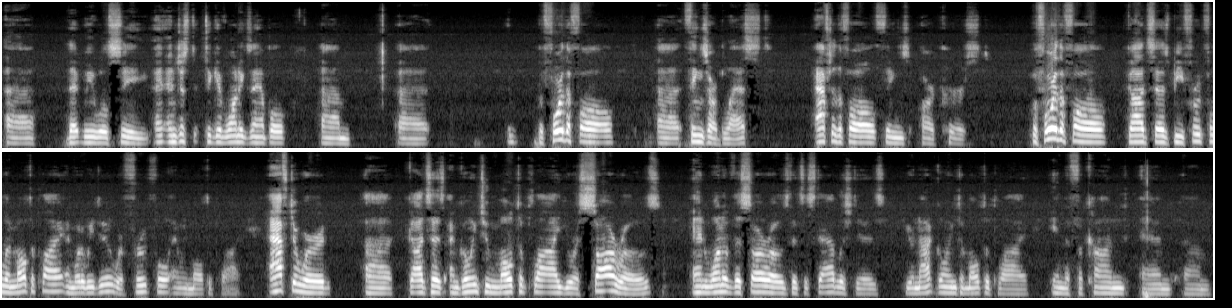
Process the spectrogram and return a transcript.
uh, that we will see. And, and, just to give one example, um, uh, before the fall, uh, things are blessed. After the fall, things are cursed. Before the fall, God says, be fruitful and multiply. And what do we do? We're fruitful and we multiply. Afterward, uh, God says, I'm going to multiply your sorrows. And one of the sorrows that's established is you're not going to multiply in the fecund and um,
